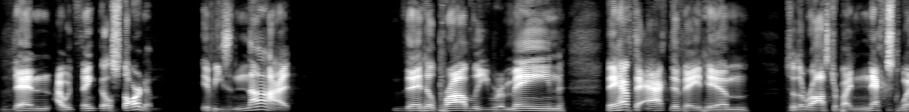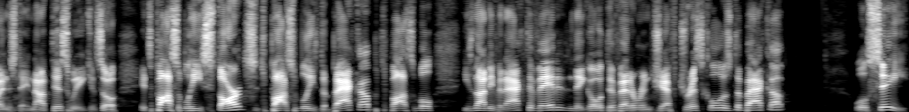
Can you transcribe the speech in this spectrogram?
then I would think they'll start him. If he's not, then he'll probably remain. They have to activate him to the roster by next Wednesday, not this week. And so it's possible he starts. It's possible he's the backup. It's possible he's not even activated and they go with the veteran Jeff Driskel as the backup. We'll see.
